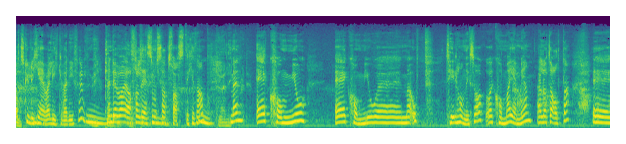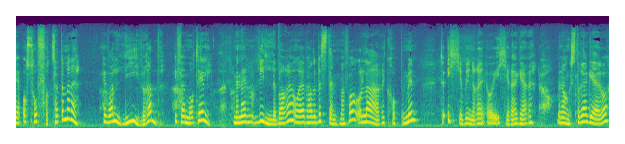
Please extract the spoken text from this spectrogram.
At skulle ikke jeg være like verdifull? Men det var iallfall det som satt fast. ikke sant? Like Men jeg kom jo, jeg kom jo eh, meg opp til Honningsvåg, og jeg kom meg hjem igjen, eller til Alta. Eh, og så fortsetter jeg med det. Jeg var livredd i fem år til. Men jeg ville bare, og jeg hadde bestemt meg for, å lære kroppen min til å ikke begynne å ikke reagere. Men angsten reagerer.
